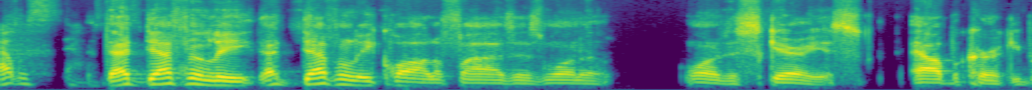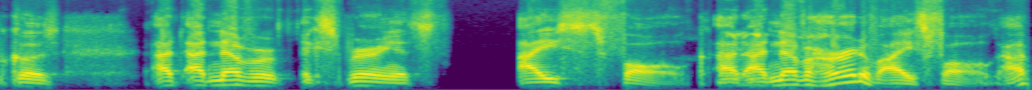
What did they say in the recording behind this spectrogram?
that was, that was that definitely that definitely qualifies as one of one of the scariest Albuquerque because I I never experienced ice fog. I, I never heard of ice fog. I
